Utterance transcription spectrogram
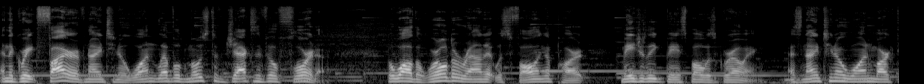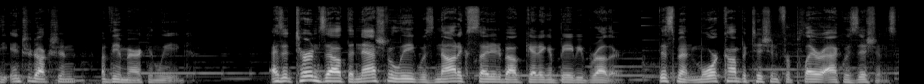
and the Great Fire of 1901 leveled most of Jacksonville, Florida. But while the world around it was falling apart, Major League Baseball was growing, as 1901 marked the introduction of the American League. As it turns out, the National League was not excited about getting a baby brother. This meant more competition for player acquisitions.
